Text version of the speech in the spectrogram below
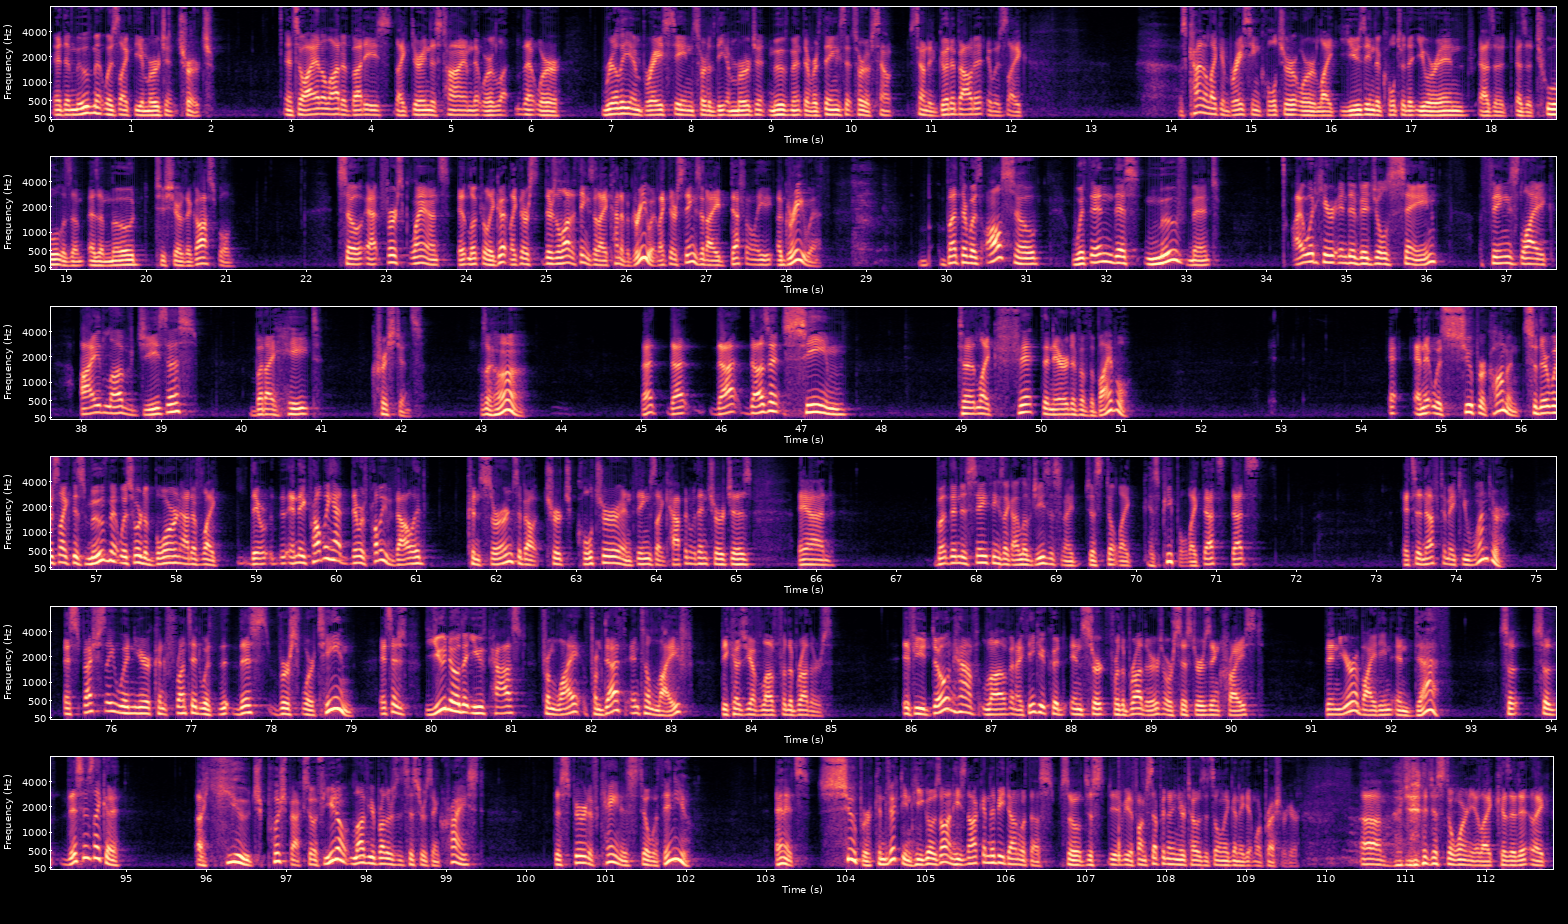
And the movement was like the emergent church. And so I had a lot of buddies like during this time that were that were really embracing sort of the emergent movement. There were things that sort of sound, sounded good about it. It was like it was kind of like embracing culture or like using the culture that you were in as a as a tool as a as a mode to share the gospel. So at first glance, it looked really good. Like there's there's a lot of things that I kind of agree with. Like there's things that I definitely agree with. But there was also within this movement, I would hear individuals saying things like, I love Jesus, but I hate Christians. I was like, huh. That, that, that doesn't seem to like fit the narrative of the Bible. And it was super common. So there was like this movement was sort of born out of like, there, and they probably had, there was probably valid concerns about church culture and things like happen within churches. And, but then to say things like, I love Jesus and I just don't like his people, like that's, that's, it's enough to make you wonder. Especially when you're confronted with th- this verse 14. It says, you know that you've passed from life, from death into life because you have love for the brothers. If you don't have love, and I think you could insert for the brothers or sisters in Christ, then you're abiding in death. So, so this is like a, a huge pushback. So if you don't love your brothers and sisters in Christ, the spirit of Cain is still within you. And it's super convicting. He goes on, he's not going to be done with us. So just, if I'm stepping on your toes, it's only going to get more pressure here. Um, just to warn you, like, cause it, like,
